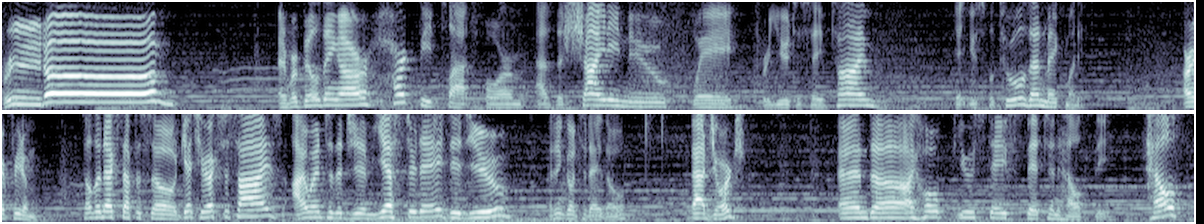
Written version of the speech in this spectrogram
Freedom! And we're building our Heartbeat platform as the shiny new way for you to save time, get useful tools, and make money. All right, Freedom. Till the next episode, get your exercise. I went to the gym yesterday. Did you? I didn't go today, though. Bad George. And uh, I hope you stay fit and healthy. Health,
